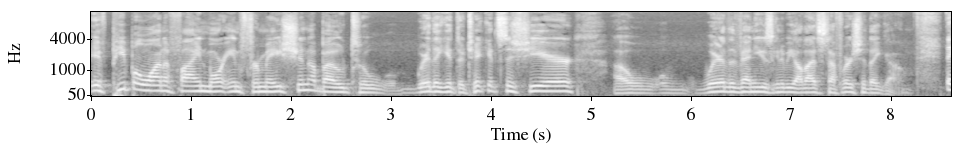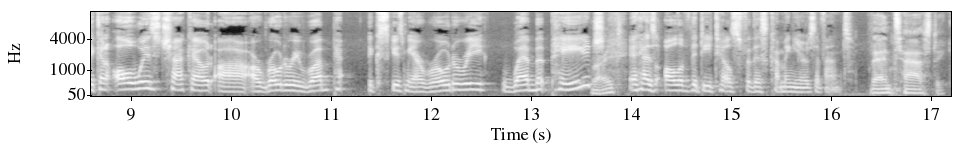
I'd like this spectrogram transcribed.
If people want to find more information about uh, where they get their tickets this year, uh, where the venue is going to be, all that stuff, where should they go? They can always check out uh, our Rotary web. Excuse me, our Rotary web page. Right. It has all of the details for this coming year's event. Fantastic.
